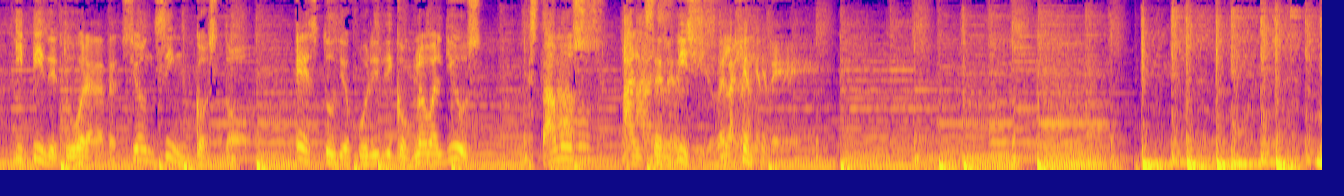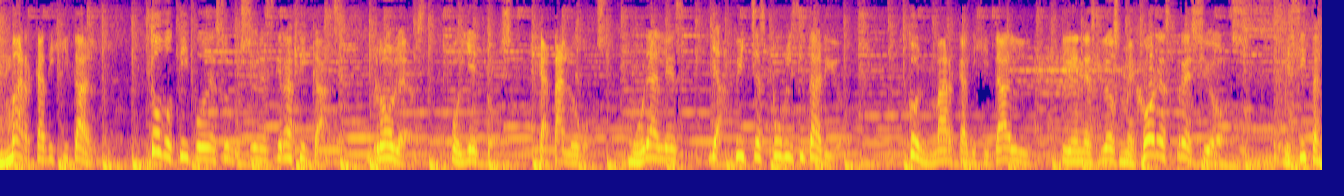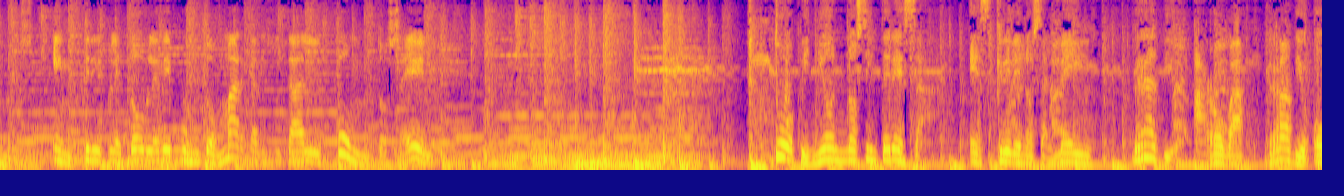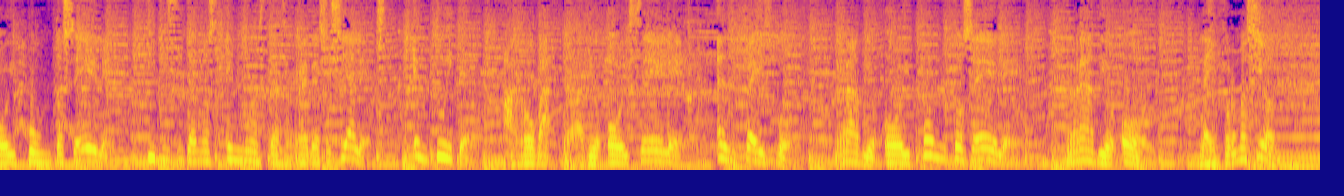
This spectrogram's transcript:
y pide tu hora de atención sin costo. Estudio Jurídico Global News. Estamos al servicio de la gente. Marca digital. Todo tipo de soluciones gráficas, rollers, folletos, catálogos, murales y afiches publicitarios. Con marca digital tienes los mejores precios. Visítanos en www.marcadigital.cl. Tu opinión nos interesa. Escríbenos al mail radio arroba radiohoy.cl y visítanos en nuestras redes sociales. En Twitter, arroba radiohoycl. En Facebook, radiohoy.cl. Radio Hoy. La información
